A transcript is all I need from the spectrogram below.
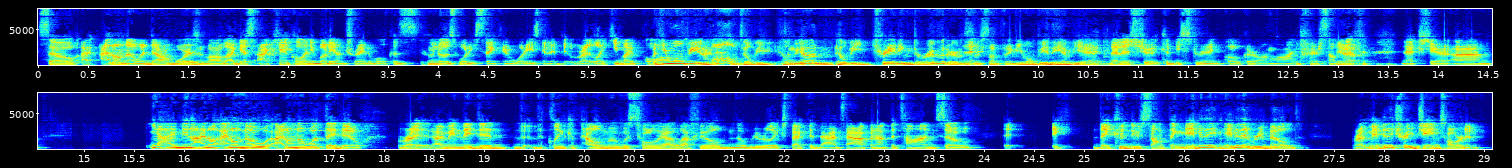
So I, I don't know. When Daryl Morey is involved, I guess I can't call anybody untradeable because who knows what he's thinking, what he's going to do, right? Like he might pull But he won't be involved. He'll be he'll be on he'll be trading derivatives or something. He won't be in the NBA. That is true. He could be streaming poker online or something Yeah. next year. Um, yeah, I mean, I don't, I don't know, I don't know what they do, right? I mean, they did the, the Clint Capela move was totally out of left field. Nobody really expected that to happen at the time. So it, it, they could do something. Maybe they, maybe they rebuild, right? Maybe they trade James Harden.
